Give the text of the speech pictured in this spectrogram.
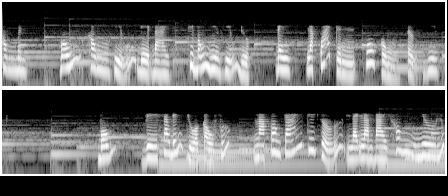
thông minh. Vốn không hiểu đề bài thì bỗng nhiên hiểu được, đây là quá trình vô cùng tự nhiên 4. vì sao đến chùa cầu phước mà con cái thi cử lại làm bài không như lúc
